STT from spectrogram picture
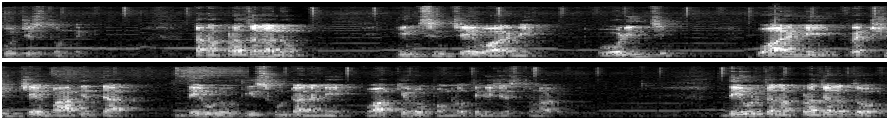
సూచిస్తుంది. తన ప్రజలను హింసించే వారిని ఓడించి వారిని రక్షించే బాధ్యత దేవుడు తీసుకుంటానని వాక్య రూపంలో తెలియజేస్తున్నారు. దేవుడు తన ప్రజలతో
